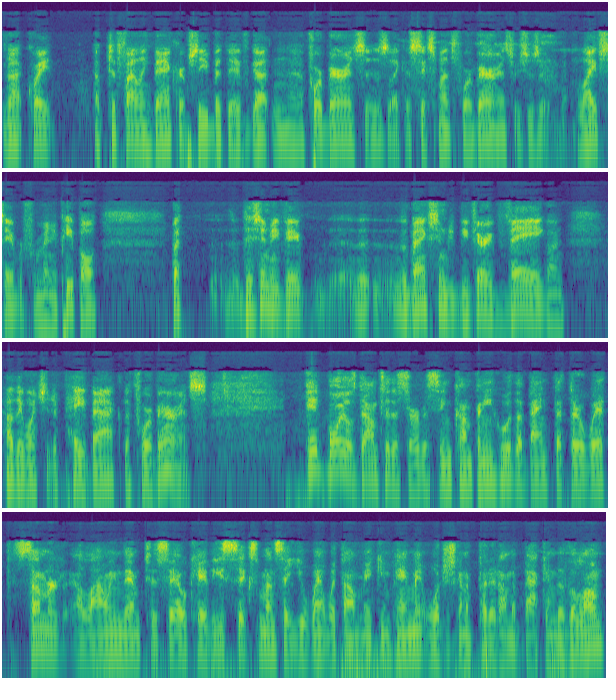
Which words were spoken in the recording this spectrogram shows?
not quite up to filing bankruptcy, but they've gotten uh, forbearances, like a six-month forbearance, which is a lifesaver for many people. But they seem to be very, the, the banks seem to be very vague on how they want you to pay back the forbearance. It boils down to the servicing company, who the bank that they're with. Some are allowing them to say, okay, these six months that you went without making payment, we're just going to put it on the back end of the loan.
